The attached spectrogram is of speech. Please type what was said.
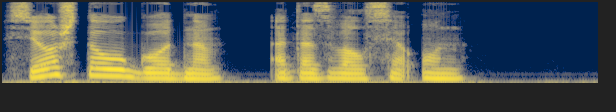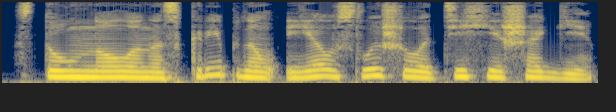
Все, что угодно», — отозвался он. Стул Нолана скрипнул, и я услышала тихие шаги.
